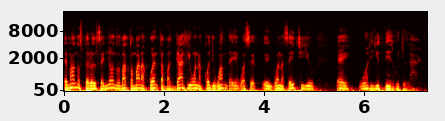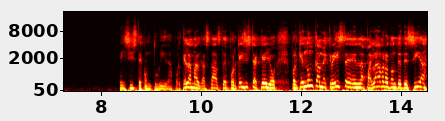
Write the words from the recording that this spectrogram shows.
Hermanos, pero el Señor nos va a tomar a cuenta. But God, He want to call you one day and want to say to you, hey, what did you did with your life? ¿Qué hiciste con tu vida? ¿Por qué la malgastaste? ¿Por qué hiciste aquello? ¿Por qué nunca me creíste en la palabra donde decía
